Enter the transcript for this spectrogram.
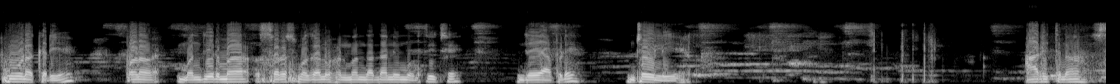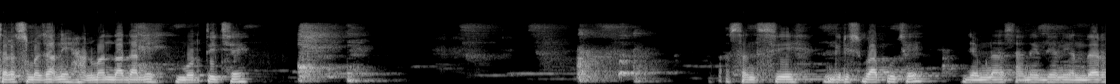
પૂર્ણ કરીએ. પણ મંદિરમાં સરસ મજાનું હનુમાન દાદાની મૂર્તિ છે, જે આપણે જોઈ લઈએ. આ રીતના સરસ મજાની હનુમાન દાદાની મૂર્તિ છે. સંત ગિરીશ બાપુ છે, જેમના સાનિધ્યની અંદર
